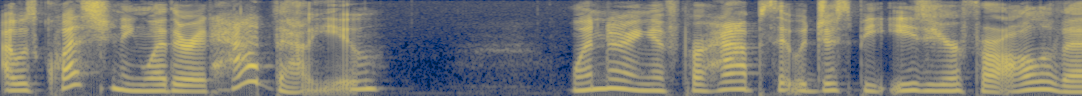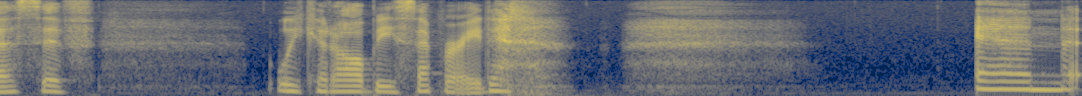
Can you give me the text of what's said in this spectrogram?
I was questioning whether it had value, wondering if perhaps it would just be easier for all of us if we could all be separated. and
